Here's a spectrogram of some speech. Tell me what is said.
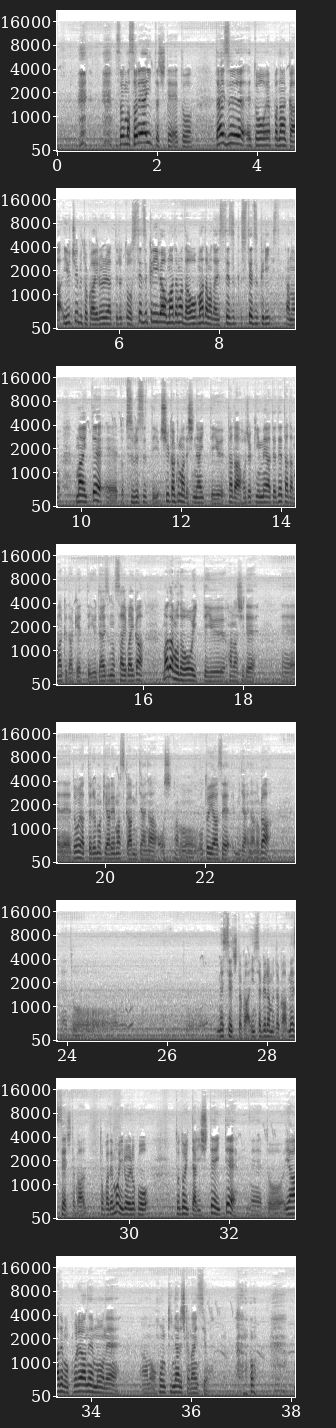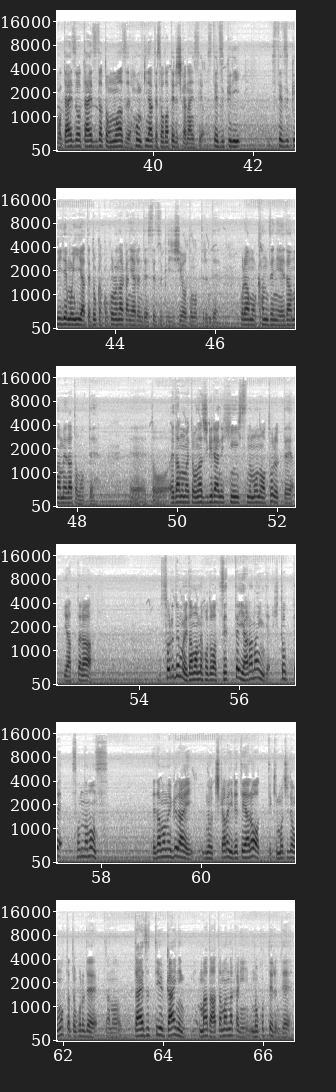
そ,、まあ、それはいいとしてえっ、ー、と大豆、えっと、やっぱなんか YouTube とかいろいろやってると捨て作りがまだまだまだまだ捨て捨て作りあの巻いて、えっと、潰すっていう収穫までしないっていうただ補助金目当てでただ巻くだけっていう大豆の栽培がまだまだ多いっていう話で、えー、どうやったらうまくやれますかみたいなおあのお問い合わせみたいなのが、えっとメッセージとかインスタグラムとかメッセージとかとかでもいろいろこう届いたりしていて、えーと、いやでもこれはねもうねあの本気になるしかないんですよ。もう大豆を大豆だと思わず本気になって育てるしかないんですよ。捨て作り捨て作りでもいいやってどっか心の中にあるんで捨て作りしようと思ってるんでこれはもう完全に枝豆だと思って、えーと、枝豆と同じぐらいの品質のものを取るってやったらそれでも枝豆ほどは絶対やらないんで人ってそんなもんす。枝豆ぐらいの力入れてやろうって気持ちで思ったところであの大豆っていう概念まだ頭の中に残ってるんで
